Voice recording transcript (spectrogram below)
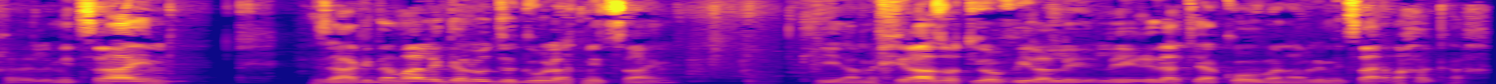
אחרי זה למצרים, זה הקדמה לגלות וגאולת מצרים. כי המכירה הזאת הובילה לירידת יעקב ובניו למצרים אחר כך.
